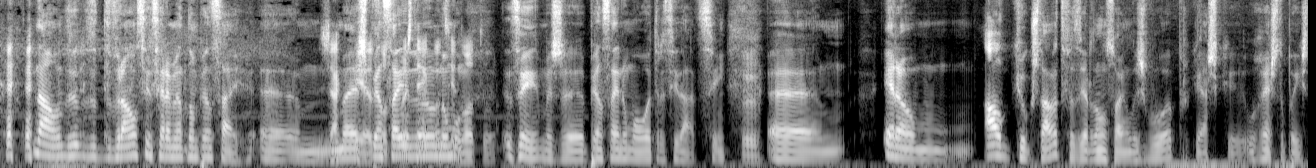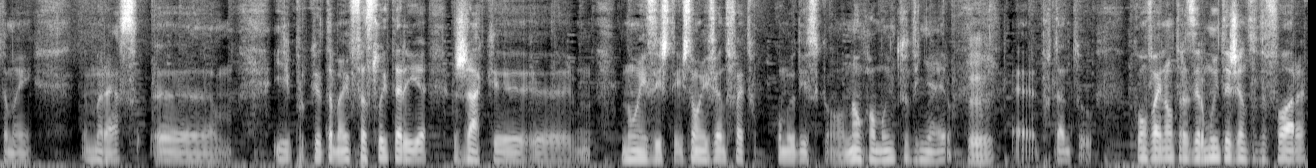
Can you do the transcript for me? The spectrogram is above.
Não, de, de, de, verão sinceramente não pensei. Uh, Já mas que pensei no, numa, sim, mas uh, pensei numa outra cidade, sim. Hum. Uh, era um, algo que eu gostava de fazer não só em Lisboa, porque acho que o resto do país também merece uh, e porque também facilitaria, já que uh, não existe, isto é um evento feito, como eu disse, com, não com muito dinheiro, uhum. uh, portanto convém não trazer muita gente de fora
